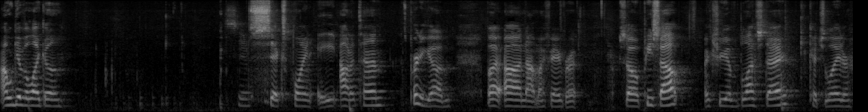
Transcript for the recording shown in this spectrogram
I would give it like a Six. 6.8 out of 10. It's pretty good, but uh, not my favorite. So peace out. Make sure you have a blessed day. Catch you later.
